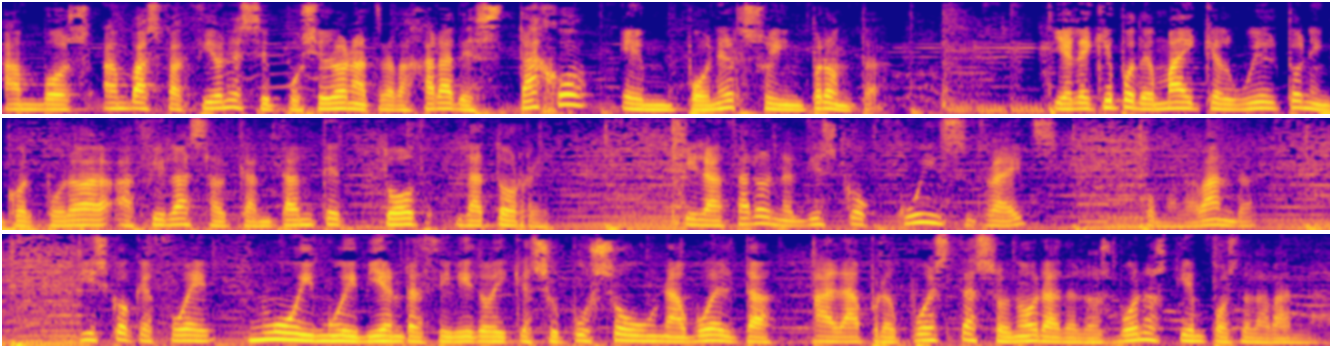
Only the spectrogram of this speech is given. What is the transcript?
Ambos, ambas facciones se pusieron a trabajar a destajo en poner su impronta. Y el equipo de Michael Wilton incorporó a filas al cantante Todd La Torre y lanzaron el disco Queen's Rights, como la banda, disco que fue muy muy bien recibido y que supuso una vuelta a la propuesta sonora de los buenos tiempos de la banda.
